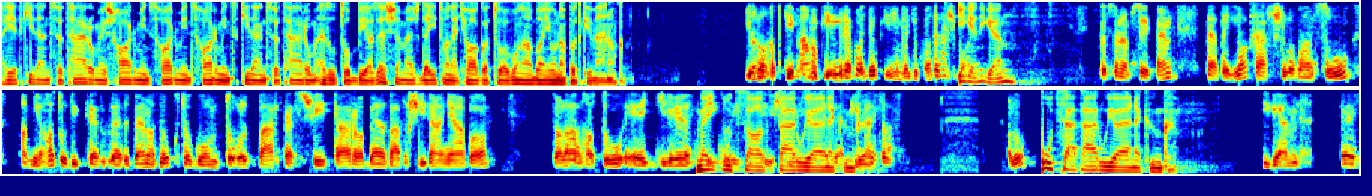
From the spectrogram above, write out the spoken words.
07 953 és 30 30 30 953, ez utóbbi az SMS, de itt van egy hallgató a vonalban, jó napot kívánok! Jó napot kívánok, Imre vagyok, én vagyok adásban. Igen, igen. Köszönöm szépen. Tehát egy lakásról van szó, ami a hatodik kerületben az Oktogontól pár perc sétára a belváros irányába található egy... Melyik utca az árulja el nekünk? 1900... Haló? Utcát árulja el nekünk. Igen, ez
